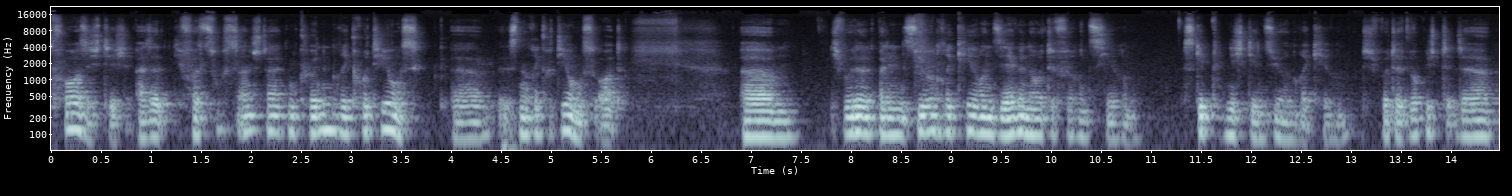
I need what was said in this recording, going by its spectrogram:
vorsichtig. Also die Vollzugsanstalten können Rekrutierungs, äh, ist ein Rekrutierungsort. Ähm, ich würde bei den Syrenrekehrern sehr genau differenzieren. Es gibt nicht den Syrenrekehren. Ich würde wirklich der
